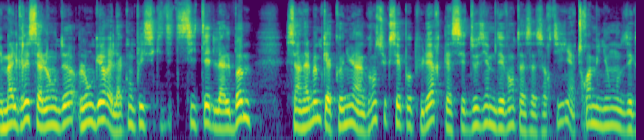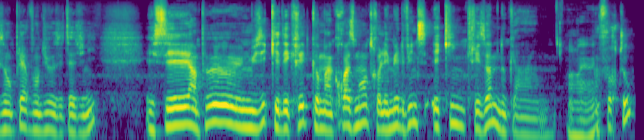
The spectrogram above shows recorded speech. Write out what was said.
Et malgré sa longueur, et la complexité de l'album, c'est un album qui a connu un grand succès populaire, classé deuxième des ventes à sa sortie. A 3 millions d'exemplaires vendus aux États-Unis. Et c'est un peu une musique qui est décrite comme un croisement entre les Melvins et King Crimson, donc un, Ouais, ouais. un fourre-tout.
